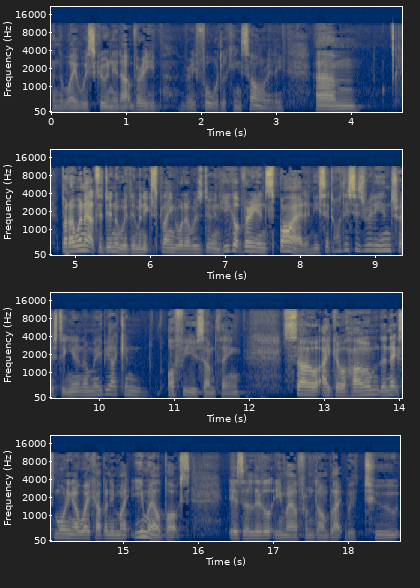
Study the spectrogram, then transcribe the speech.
and the way we're screwing it up. Very, very forward looking song, really. Um, but I went out to dinner with him and explained what I was doing. He got very inspired and he said, Oh, this is really interesting. You know, maybe I can offer you something. So I go home. The next morning I wake up and in my email box is a little email from Don Black with two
